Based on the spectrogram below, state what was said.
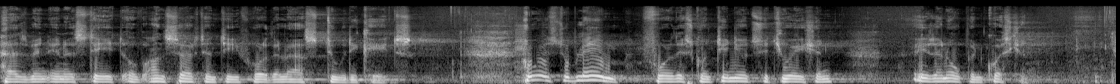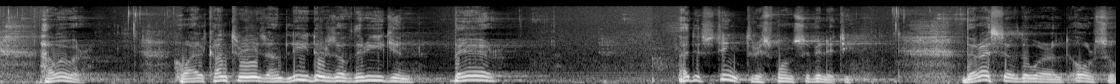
has been in a state of uncertainty for the last two decades. Who is to blame for this continued situation is an open question. However, while countries and leaders of the region bear a distinct responsibility, the rest of the world also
